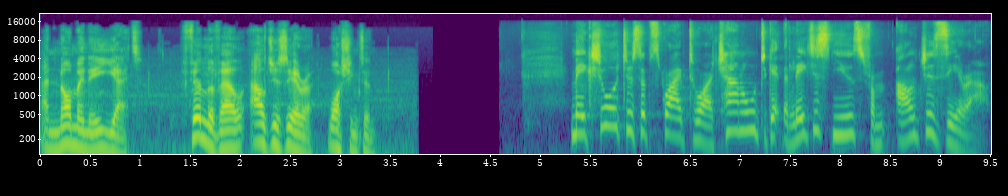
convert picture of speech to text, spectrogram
a nominee yet. Phil Lavelle, Al Jazeera, Washington. Make sure to subscribe to our channel to get the latest news from Al Jazeera.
